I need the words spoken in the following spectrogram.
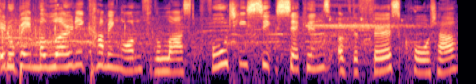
It'll be Moloney coming on for the last 46 seconds of the first quarter.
